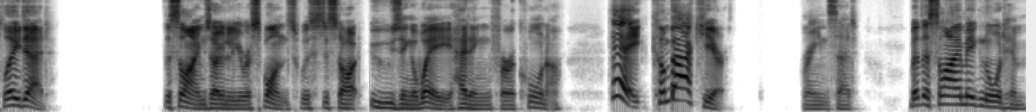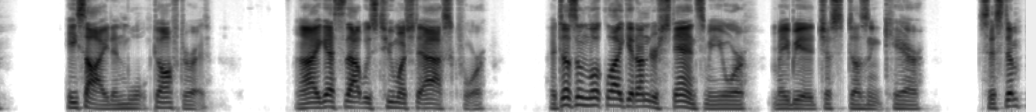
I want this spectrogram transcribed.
Play dead. The slime's only response was to start oozing away, heading for a corner. Hey, come back here, Rain said. But the slime ignored him. He sighed and walked after it. I guess that was too much to ask for. It doesn't look like it understands me, or maybe it just doesn't care. System?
